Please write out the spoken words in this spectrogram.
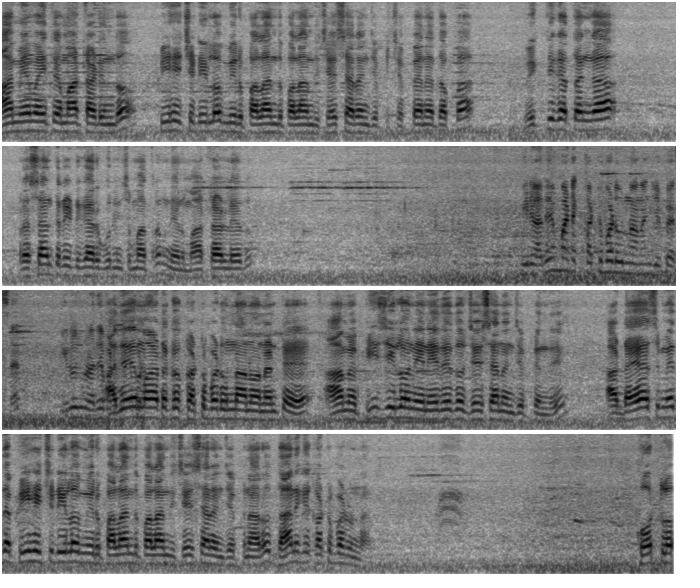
ఆమె ఏమైతే మాట్లాడిందో పిహెచ్డిలో మీరు పలాంది పలాంది చేశారని చెప్పి చెప్పానే తప్ప వ్యక్తిగతంగా ప్రశాంత్ రెడ్డి గారి గురించి మాత్రం నేను మాట్లాడలేదు. మీరు అదే మాట కట్టుబడి ఉన్నానని చెప్పారు సార్. ఈరోజు అదే మాటకు కట్టుబడి ఉన్నాను అని అంటే ఆమె పీజీలో నేను ఏదేదో చేశానని చెప్పింది. ఆ డయాస్ మీద పిహెచ్డిలో మీరు పలాంది పలాంది చేశారని చెప్పినారు. దానికి కట్టుబడి ఉన్నాను. కోర్టులో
